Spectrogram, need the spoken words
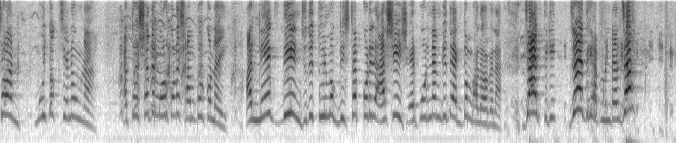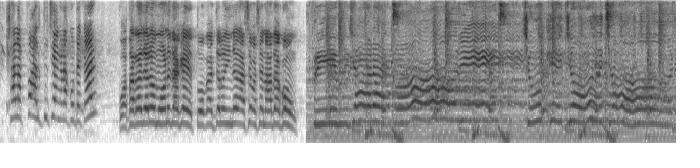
শোন মুই তো চেনুং না। আর তোর সাথে মোর কোনো সম্পর্ক নাই। আর নেক্সট দিন যদি তুই মোক ডিস্টার্ব করে আসিস এর পরিণাম কিন্তু একদম ভালো হবে না। যা থেকে যা থেকে মেন্টাল যা। শালা ফালতু চ্যাংড়া কোটাকার। কথাটা যেন মনে থাকে তোকে আর যেন ইনার আশেপাশে না দেখো প্রেম যারা করে চোখে জল ঝরে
